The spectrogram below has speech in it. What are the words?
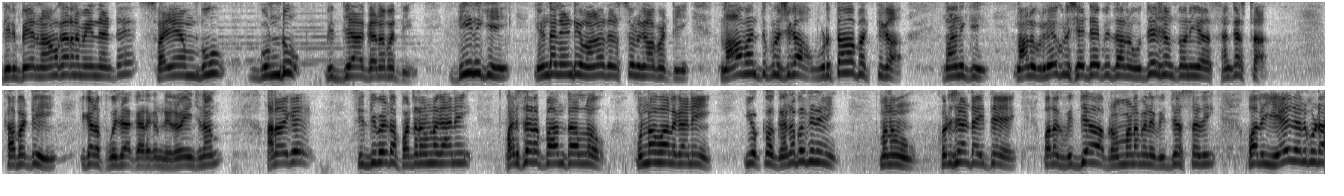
దీని పేరు నామకరణం ఏంటంటే స్వయంభు గుండు విద్యా గణపతి. దీనికి ఎండలేంటి వాన కాబట్టి నా వంతు కృషిగా ఉడతా భక్తిగా దానికి నాలుగు రేకులు షెడ్ వేపిద్దానే ఉద్దేశంతో ఇలా సంకష్ట. కాబట్టి ఇక్కడ పూజా కార్యక్రమం నిర్వహించినాం. అలాగే సిద్దిపేట పట్టణంలో కానీ పరిసర ప్రాంతాల్లో ఉన్నవాళ్ళు కానీ ఈ యొక్క గణపతిని మనం కొలిసినట్టయితే వాళ్ళకు విద్య బ్రహ్మాండమైన విద్య వస్తుంది. వాళ్ళు ఏదని కూడా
